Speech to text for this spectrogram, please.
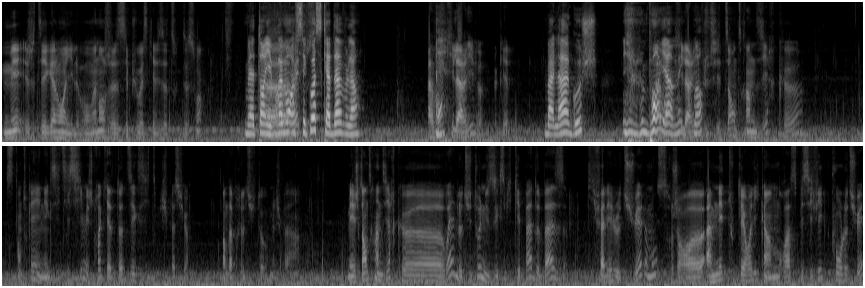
Mais je t'ai également heal. Bon, maintenant je sais plus où est-ce qu'il y a les autres trucs de soins. Mais attends, il y a Euh, vraiment. ouais, c'est quoi ce cadavre là? Avant qu'il arrive, lequel Bah là, à gauche. bon, il y a un mec qu'il arrive, mort. J'étais en train de dire que. En tout cas, il y a une exit ici, mais je crois qu'il y a d'autres exits, mais je suis pas sûr. Enfin, d'après le tuto, mais je suis pas. Mais j'étais en train de dire que. Ouais, le tuto ne nous expliquait pas de base qu'il fallait le tuer, le monstre. Genre, euh, amener toutes les reliques à un endroit spécifique pour le tuer.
